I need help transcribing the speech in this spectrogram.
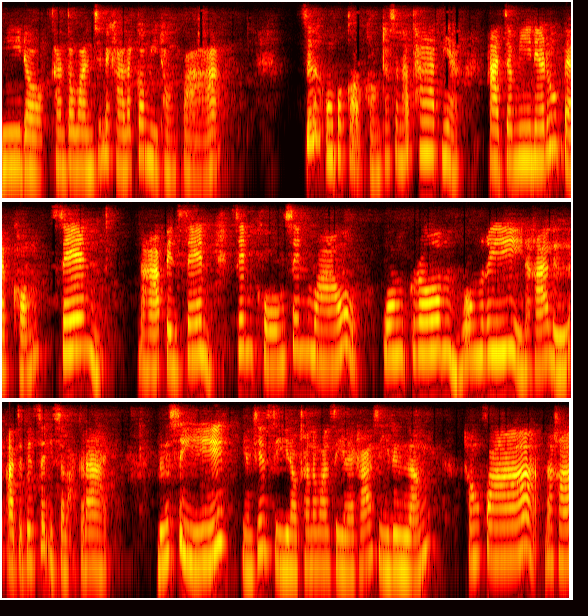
มีดอกทานตะวันใช่ไหมคะ แล้วก็มีท้องฟ้า ซึ่งองค์ประกอบของทัศนธาตุเนี่ยอาจจะมีในรูปแบบของเส้นนะคะ เป็นเส้น เส้นโค้ง เส้นเว้า วงกลม วงรีนะคะ หรืออาจจะเป็นเส้นอิสระก็ได้ หรือสีอย่างเช่นสีดอกทานตะวันสีอะไรคะ สีเหลือง ท้องฟ้านะคะ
